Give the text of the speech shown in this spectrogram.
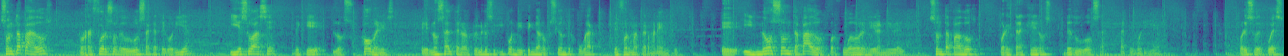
Son tapados por refuerzos de dudosa categoría y eso hace de que los jóvenes eh, no salten a los primeros equipos ni tengan opción de jugar de forma permanente. Eh, y no son tapados por jugadores de gran nivel, son tapados por extranjeros de dudosa categoría. Por eso después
